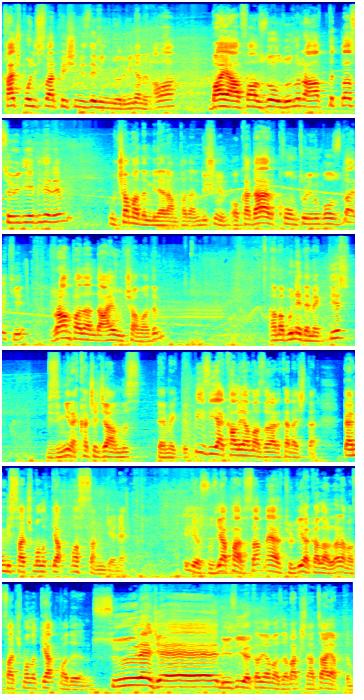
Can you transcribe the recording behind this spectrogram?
Kaç polis var peşimizde bilmiyorum inanın ama bayağı fazla olduğunu rahatlıkla söyleyebilirim. Uçamadım bile rampadan düşünün. O kadar kontrolümü bozdular ki rampadan dahi uçamadım. Ama bu ne demektir? Bizim yine kaçacağımız demektir. Bizi yakalayamazlar arkadaşlar. Ben bir saçmalık yapmazsam gene. Biliyorsunuz yaparsam her türlü yakalarlar ama saçmalık yapmadığım sürece bizi yakalayamazlar. Bak şimdi hata yaptım.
